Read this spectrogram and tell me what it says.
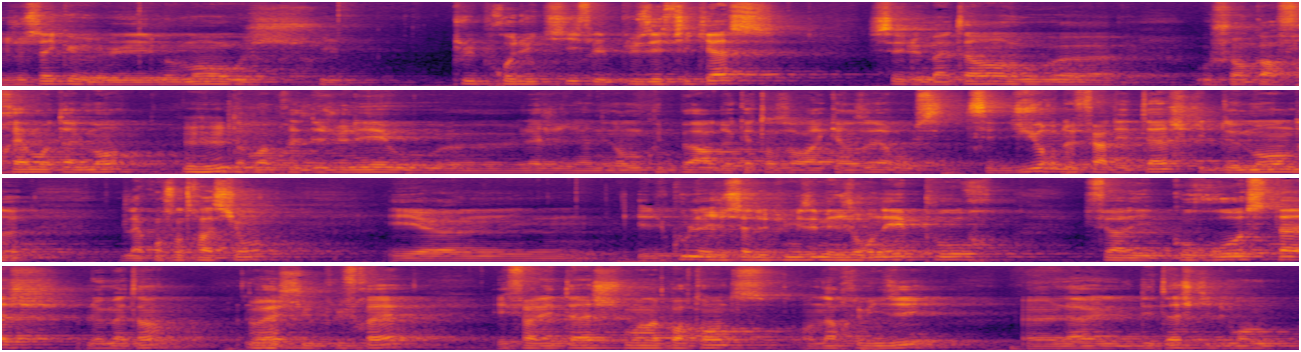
Et je sais que les moments où je suis plus productif, les plus efficace, c'est le matin où, euh, où je suis encore frais mentalement, mhm. notamment après le déjeuner où euh, là j'ai un énorme coup de barre de 14h à 15h où c'est dur de faire des tâches qui demandent de la concentration. Et, euh, et du coup là j'essaie d'optimiser mes journées pour faire les grosses tâches le matin, ouais. je suis plus frais, et faire les tâches moins importantes en après-midi. Là des tâches qui demandent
